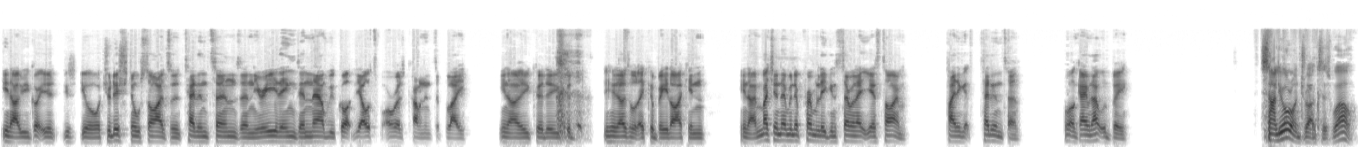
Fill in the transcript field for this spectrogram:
you know, you've got your your traditional sides of Teddingtons and your Ealings, and now we've got the Ultimate Warriors coming into play. You know, you could, you could, who knows what they could be like in, you know, imagine them in the Premier League in seven, eight years' time, playing against Teddington. What a game that would be! Sal, you're on drugs as well.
